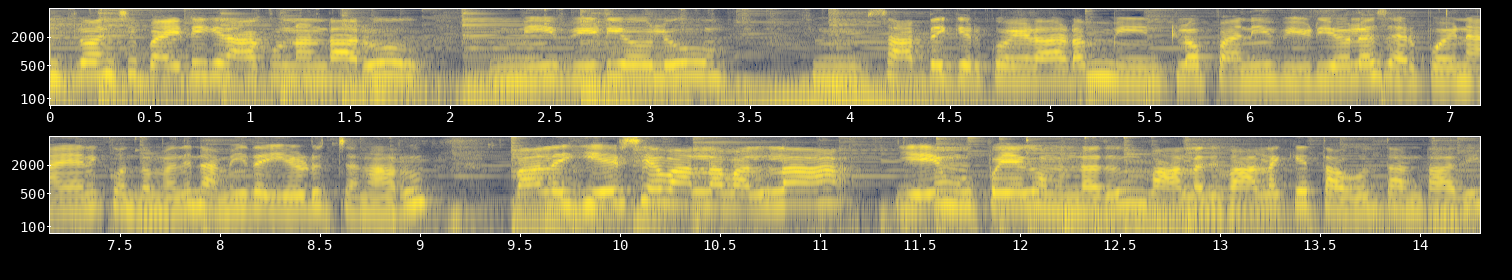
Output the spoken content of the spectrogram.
ఇంట్లోంచి బయటికి రాకుండా మీ వీడియోలు షాప్ దగ్గరికి పోయడం మీ ఇంట్లో పని వీడియోలో సరిపోయినాయని కొంతమంది నా మీద ఏడుచున్నారు వాళ్ళ ఏడ్చే వాళ్ళ వల్ల ఏం ఉపయోగం ఉండదు. వాళ్ళది వాళ్ళకే తగులుతుంటుంది.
